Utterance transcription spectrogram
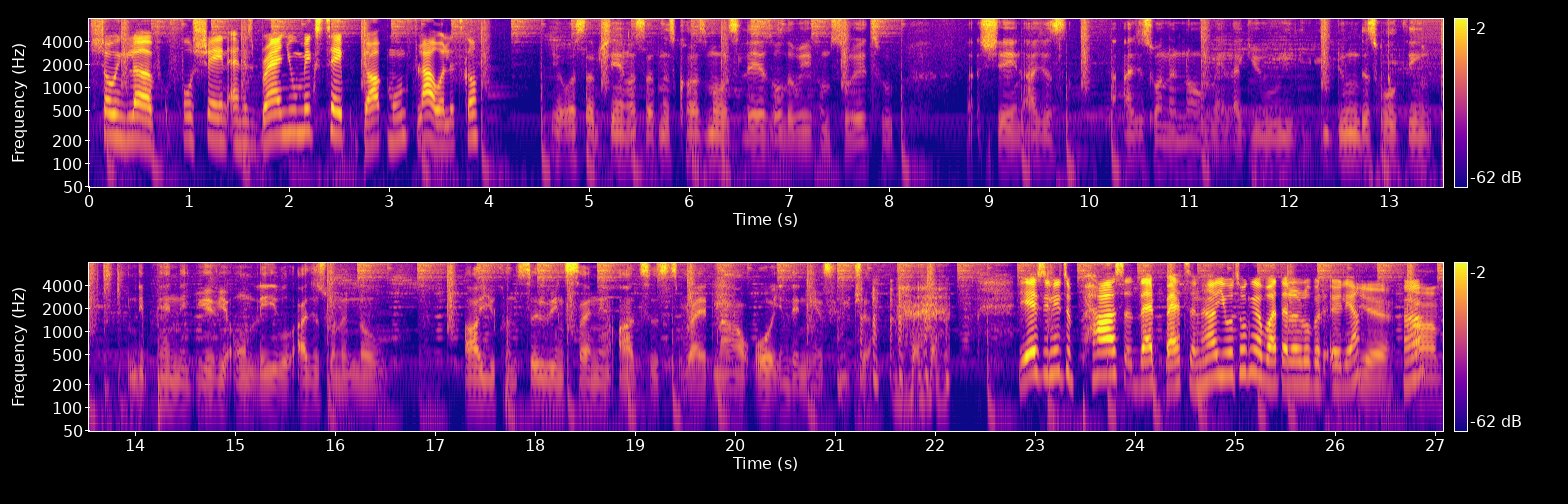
showing love for Shane and his brand new mixtape, Dark Moon Flower. Let's go. Yo, what's up, Shane? What's up, Miss Cosmo? It's Les all the way from Soweto. Shane, I just, I just want to know, man. Like you, you doing this whole thing independent. You have your own label. I just want to know, are you considering signing artists right now or in the near future? Yes, you need to pass that baton, huh? You were talking about that a little bit earlier. Yeah. Huh? Um,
